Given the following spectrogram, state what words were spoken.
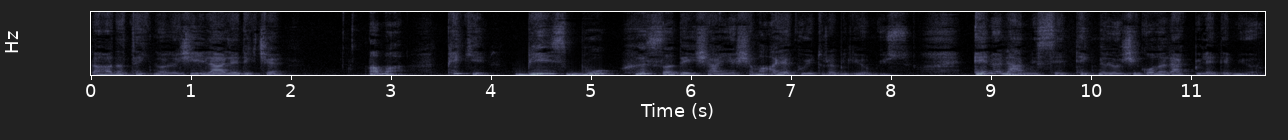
Daha da teknoloji ilerledikçe. Ama peki biz bu hızla değişen yaşama ayak uydurabiliyor muyuz? En önemlisi teknolojik olarak bile demiyorum.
